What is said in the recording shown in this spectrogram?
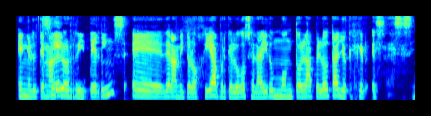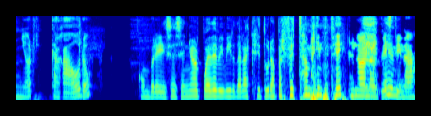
en el tema de los retellings eh, de la mitología, porque luego se le ha ido un montón la pelota. Yo que quiero- ese, ese señor caga oro. Hombre, ese señor puede vivir de la escritura perfectamente. No, no, Cristina.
